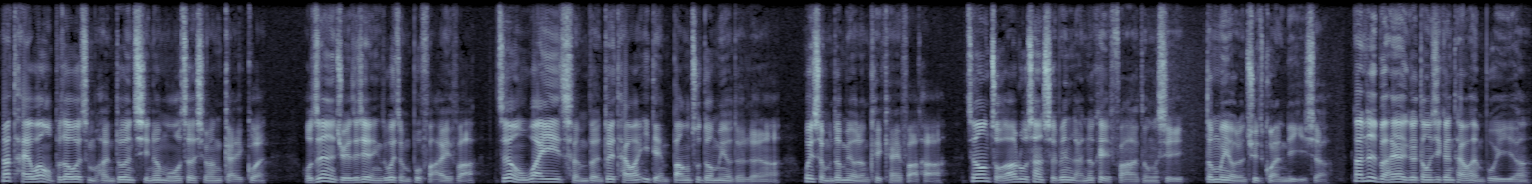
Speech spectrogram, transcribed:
那台湾我不知道为什么很多人骑那摩托车喜欢改管。我真的觉得这些人为什么不罚一罚？这种外溢成本对台湾一点帮助都没有的人啊，为什么都没有人可以开罚他？这种走到路上随便拦都可以罚的东西，都没有人去管理一下。那日本还有一个东西跟台湾很不一样，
